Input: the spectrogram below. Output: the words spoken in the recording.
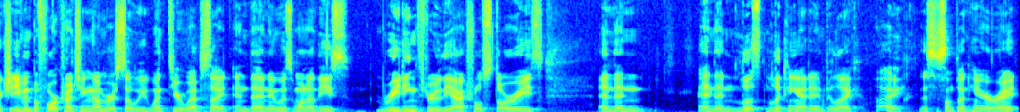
actually, even before crunching numbers. So we went to your website, and then it was one of these reading through the actual stories, and then and then look, looking at it and be like, "Hey, this is something here, right?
